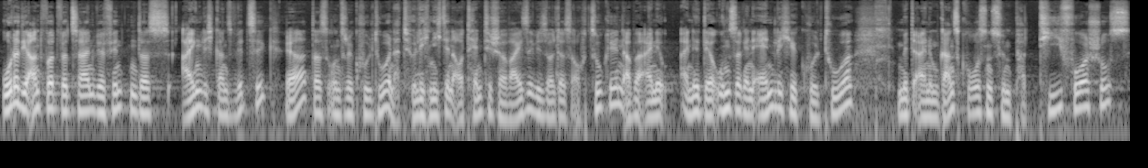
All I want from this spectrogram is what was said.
Oder die Antwort wird sein, wir finden das eigentlich ganz witzig, ja, dass unsere Kultur, natürlich nicht in authentischer Weise, wie soll das auch zugehen, aber eine, eine der unseren ähnliche Kultur mit einem ganz großen Sympathievorschuss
